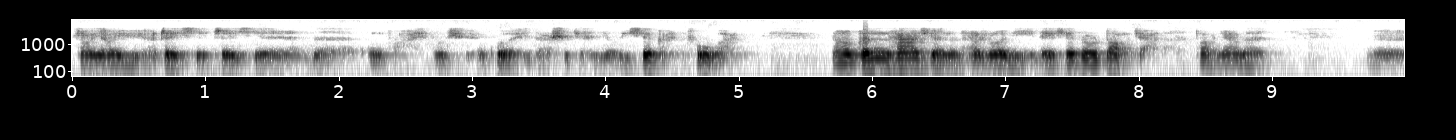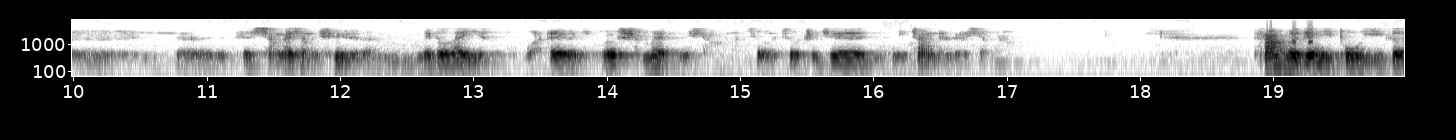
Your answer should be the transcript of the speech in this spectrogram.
张香玉啊，这些这些人的功法也都学过一段时间，有一些感触吧。然后跟他学的，他说你那些都是道家的。道家的，呃呃，想来想去的没多大意思。我这个你不用什么也不用想，就就直接你站着就行了。他会给你布一个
